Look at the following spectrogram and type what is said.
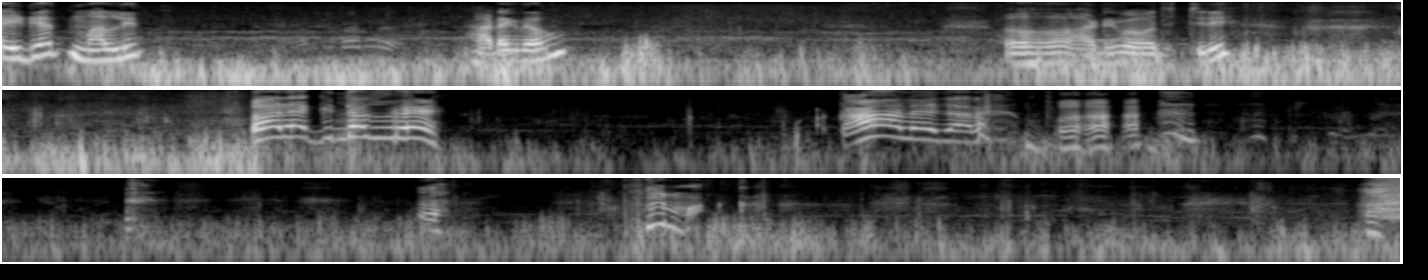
এইটাত মাল্লিত হাটেক দেখো ओहो हाटी बाबा दिच्छी अरे कितना दूर है कहाँ ले जा रहा है आह, ये माँ का- आह,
